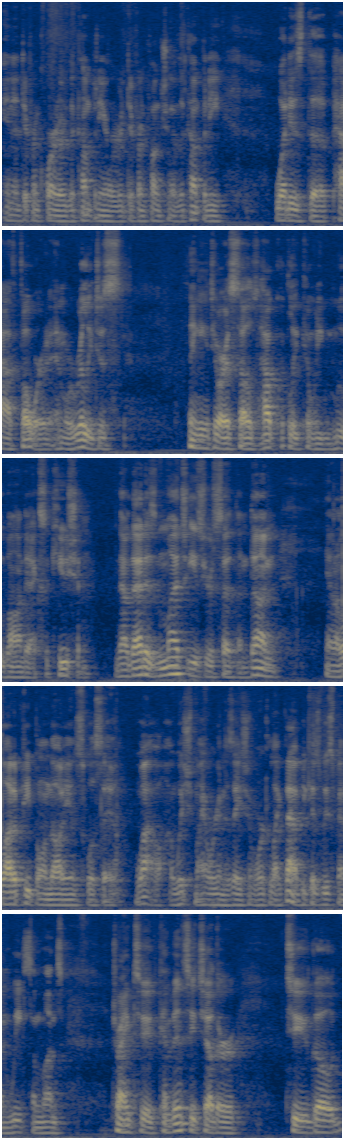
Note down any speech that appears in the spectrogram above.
in a different corner of the company or a different function of the company, what is the path forward? And we're really just thinking to ourselves, how quickly can we move on to execution? Now, that is much easier said than done. And a lot of people in the audience will say, wow, I wish my organization worked like that because we spend weeks and months trying to convince each other to go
